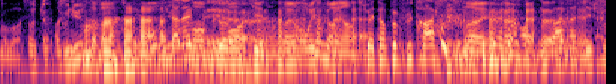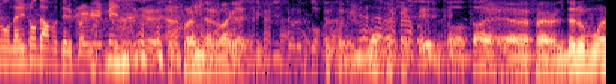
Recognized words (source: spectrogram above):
Bon, bah, Oh, super. tout, tout nu, ça va. Internet, on Mais, peut euh, tranquille. hein. On risque rien. Je vais être un peu plus trash. Ouais. Oh, C'est quand même assez chaud. On a les gendarmes au téléphone. C'est le problème d'un joueur agressif. Un petit peu comme une montre cassée, de temps en temps, euh, enfin, elle donne au moins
